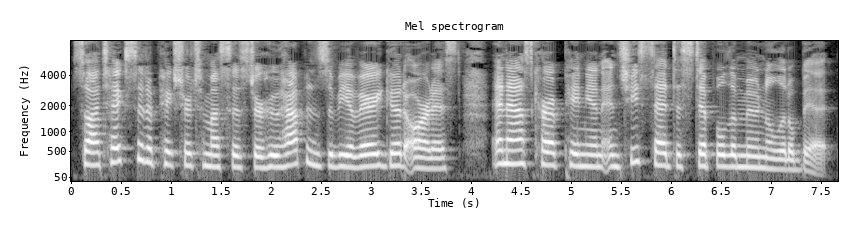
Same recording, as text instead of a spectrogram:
so I texted a picture to my sister, who happens to be a very good artist, and asked her opinion, and she said to stipple the moon a little bit.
